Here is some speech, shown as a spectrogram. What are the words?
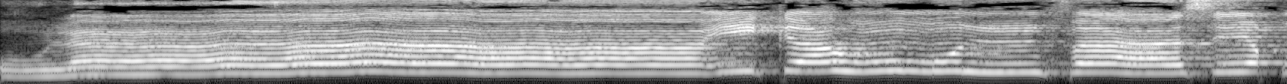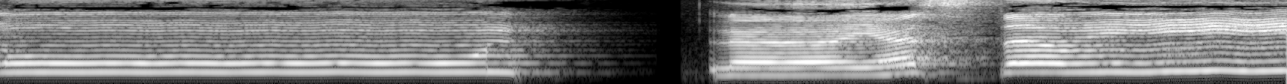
أولئك هم الفاسقون. لا يستوي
